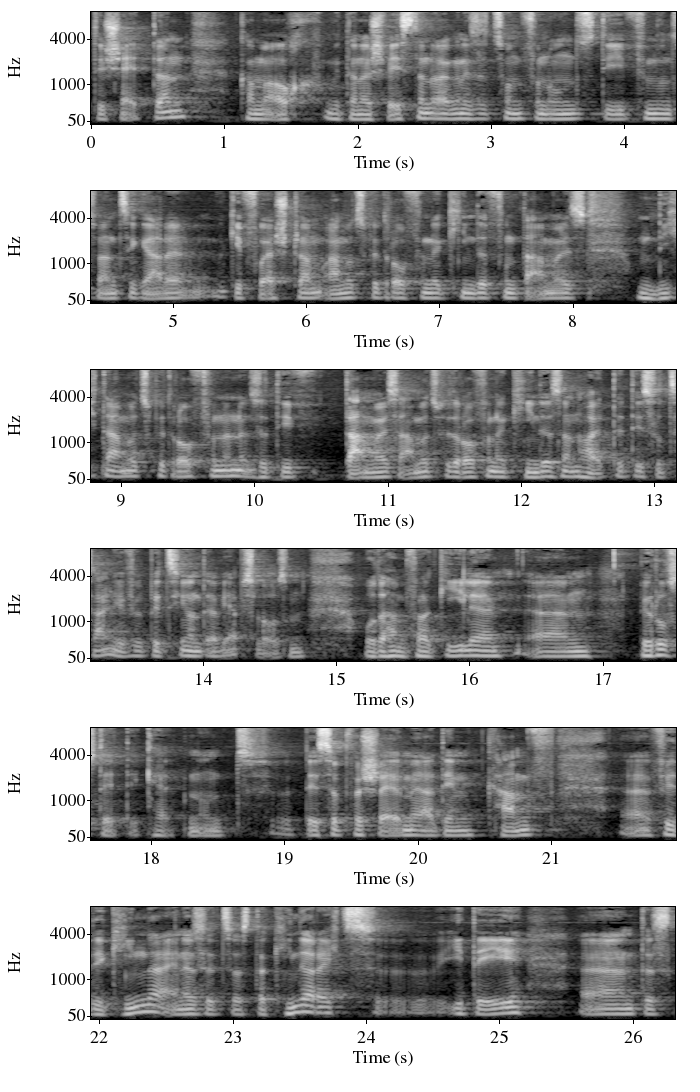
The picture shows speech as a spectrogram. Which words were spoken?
das Scheitern. Kann man auch mit einer Schwesternorganisation von uns, die 25 Jahre geforscht haben, armutsbetroffene Kinder von damals und nicht armutsbetroffenen, also die damals armutsbetroffene Kinder sind heute die Sozialhilfebezieher und Erwerbslosen oder haben fragile ähm, Berufstätigkeiten. Und deshalb verschreiben wir auch den Kampf äh, für die Kinder, einerseits aus der Kinderrechtsidee, äh, dass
